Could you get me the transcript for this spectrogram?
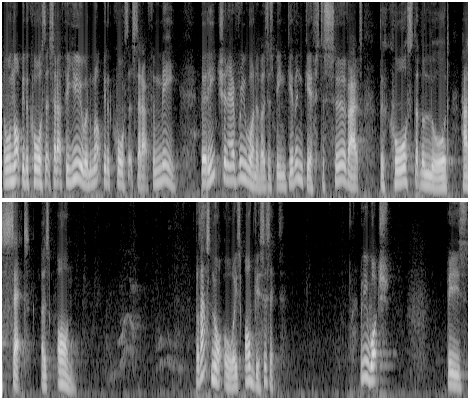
and will not be the course that's set out for you, and will not be the course that's set out for me. But each and every one of us has been given gifts to serve out the course that the Lord has set us on. But that's not always obvious, is it? When you watch these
